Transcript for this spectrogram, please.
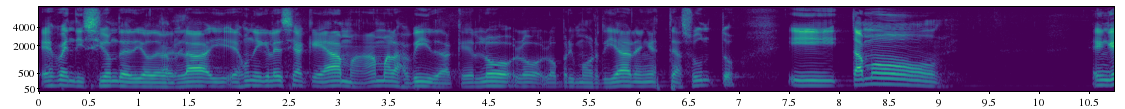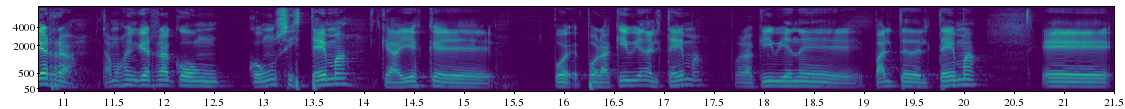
es bendición de Dios, de verdad. Y es una iglesia que ama, ama las vidas, que es lo, primordial en este asunto. Y estamos en guerra, estamos en guerra con, un sistema, que ahí es que por, aquí viene el tema, por aquí viene parte del tema. Eh,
